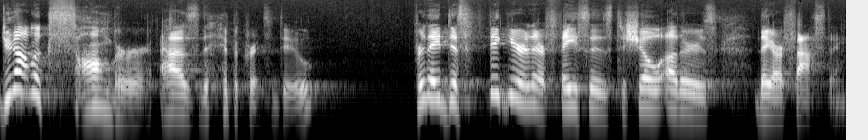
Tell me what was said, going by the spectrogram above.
Do not look somber as the hypocrites do for they disfigure their faces to show others they are fasting.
